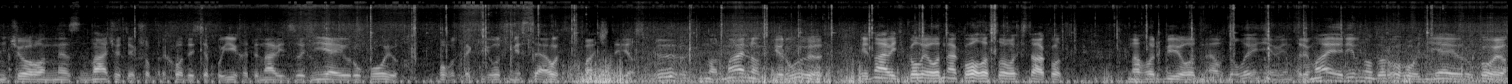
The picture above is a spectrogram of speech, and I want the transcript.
нічого не значать, якщо приходиться поїхати навіть з однією рукою от такій от місцевості. Бачите, я нормально керую. І навіть коли одне колесо ось так от на горбі, одне в долині, він тримає рівно дорогу однією рукою.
